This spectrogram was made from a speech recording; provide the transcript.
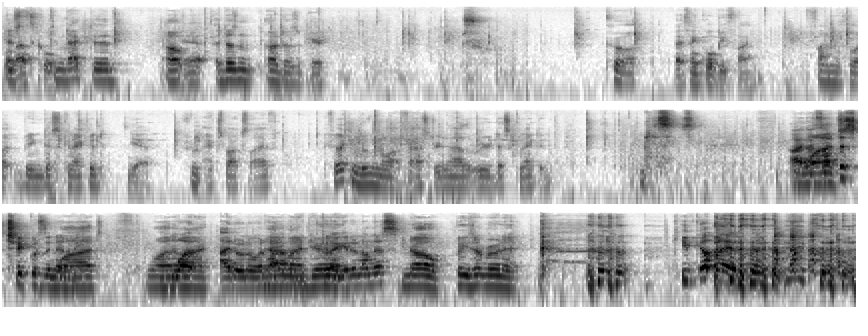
Well, that's cool. Connected. Oh, Yeah. it doesn't. Oh, it does appear. Cool. I think we'll be fine. Fine with what being disconnected Yeah. from Xbox Live. I feel like I'm moving a lot faster now that we were disconnected. I, I thought this chick was an enemy. What? What? What? Am I don't know what, what am I happened. Can I get in on this? No, please don't ruin it. Keep going.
